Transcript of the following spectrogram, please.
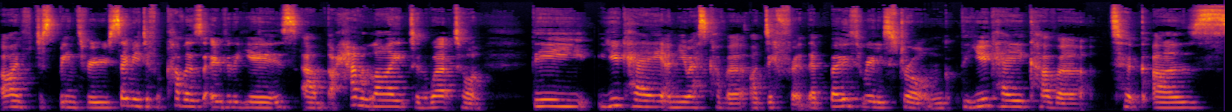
I've just been through so many different covers over the years um, I haven't liked and worked on. The UK and US cover are different. They're both really strong. The UK cover took us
